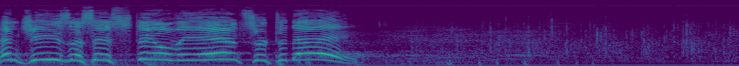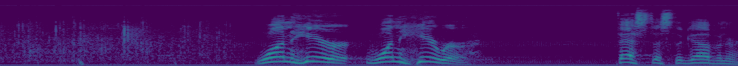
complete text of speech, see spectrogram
and Jesus is still the answer today. One hearer, one hearer, Festus the governor,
